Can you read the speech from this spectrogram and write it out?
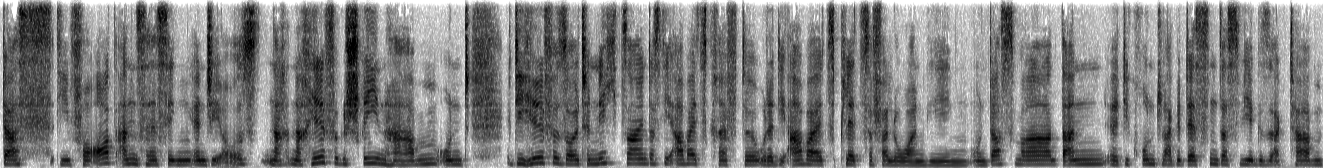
dass die vor Ort ansässigen NGOs nach, nach Hilfe geschrien haben. Und die Hilfe sollte nicht sein, dass die Arbeitskräfte oder die Arbeitsplätze verloren gingen. Und das war dann äh, die Grundlage dessen, dass wir gesagt haben,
